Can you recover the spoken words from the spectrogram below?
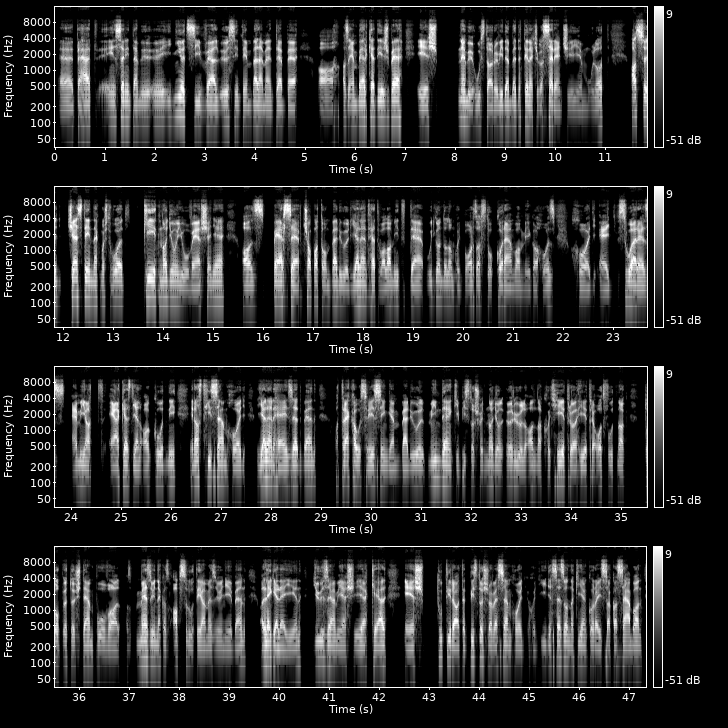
E, tehát én szerintem ő, ő így nyílt szívvel őszintén belement ebbe a, az emberkedésbe, és nem ő húzta a rövidebbet, de tényleg csak a szerencséjén múlott. Az, hogy Chastainnek most volt két nagyon jó versenye, az persze csapaton belül jelenthet valamit, de úgy gondolom, hogy borzasztó korán van még ahhoz, hogy egy Suarez emiatt elkezdjen aggódni. Én azt hiszem, hogy jelen helyzetben a Trackhouse Racingen belül mindenki biztos, hogy nagyon örül annak, hogy hétről hétre ott futnak top 5-ös tempóval, a mezőnynek az abszolút élmezőnyében, a legelején, győzelmi esélyekkel, és tutira, tehát biztosra veszem, hogy, hogy így a szezonnak ilyen korai szakaszában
